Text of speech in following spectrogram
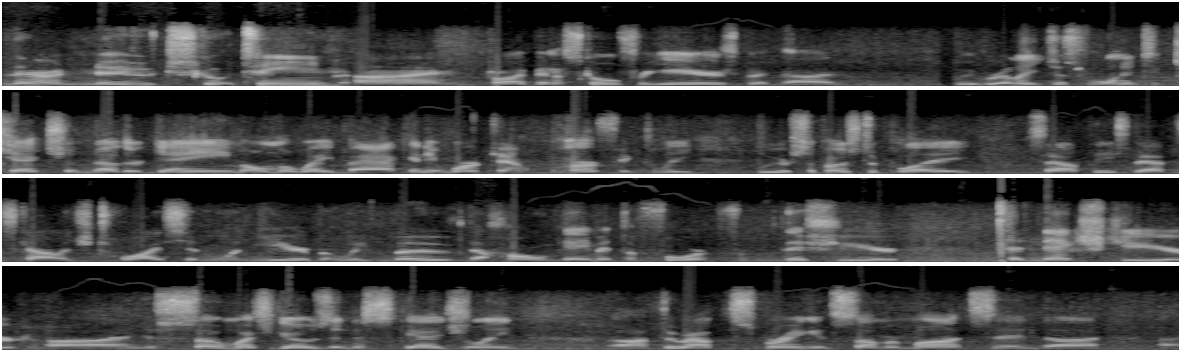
They're a new school team. Uh, probably been a school for years, but uh, we really just wanted to catch another game on the way back, and it worked out perfectly. We were supposed to play Southeast Baptist College twice in one year, but we've moved the home game at the fort from this year to next year. Uh, and just so much goes into scheduling uh, throughout the spring and summer months, and uh, I,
